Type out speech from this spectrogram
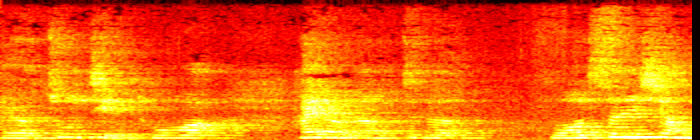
还有诸解脱啊，还有呢这个佛身相，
